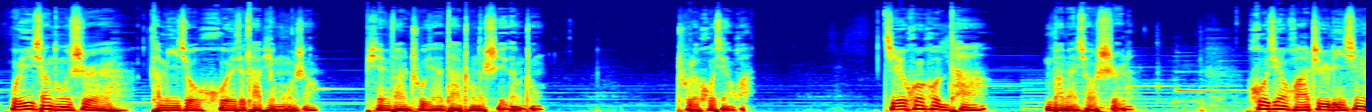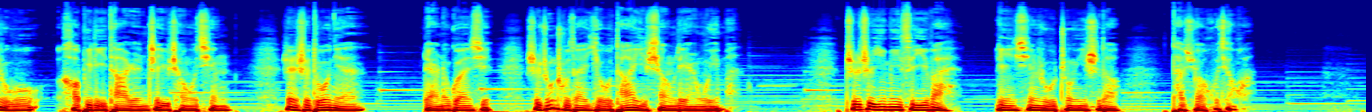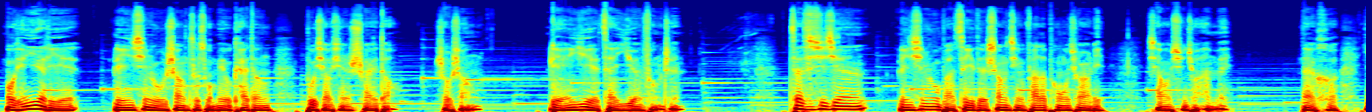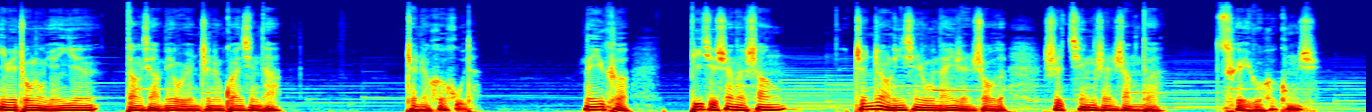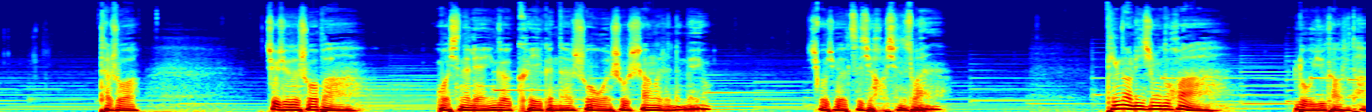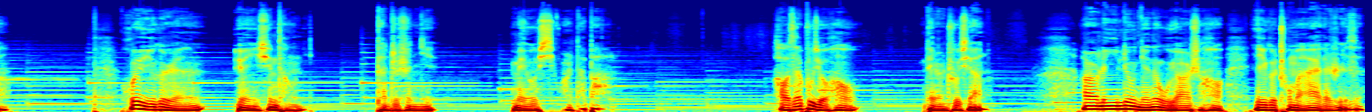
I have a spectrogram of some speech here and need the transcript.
唯一相同的是，他们依旧活跃在大屏幕上，频繁出现在大众的视野当中。除了霍建华，结婚后的他慢慢消失了。霍建华至于林心如。好比李大人至于陈无清，认识多年，两人的关系始终处在有达以上，恋人未满。直至因为一次意外，林心如终于意识到，他需要霍建华。某天夜里，林心如上厕所没有开灯，不小心摔倒，受伤了，连夜在医院缝针。在此期间，林心如把自己的伤情发到朋友圈里，想要寻求安慰，奈何因为种种原因，当下没有人真正关心她。真正呵护的那一刻，比起身上的伤，真正林心如难以忍受的是精神上的脆弱和空虚。他说：“就觉得说吧，我现在连一个可以跟他说我受伤的人都没有，就觉得自己好心酸啊。”听到林心如的话，陆羽告诉他：“会有一个人愿意心疼你，但只是你没有喜欢他罢了。”好在不久后，那人出现了。二零一六年的五月二十号，一个充满爱的日子，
